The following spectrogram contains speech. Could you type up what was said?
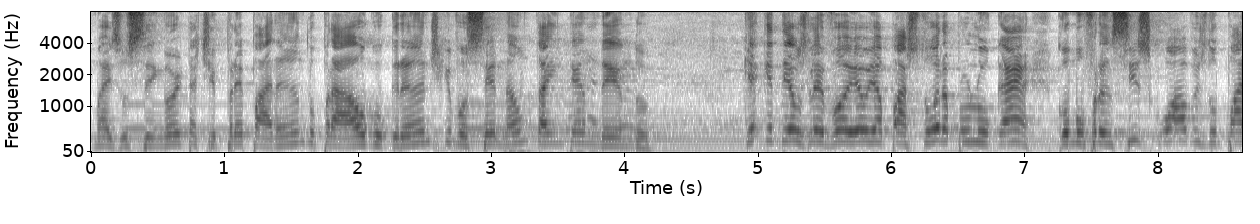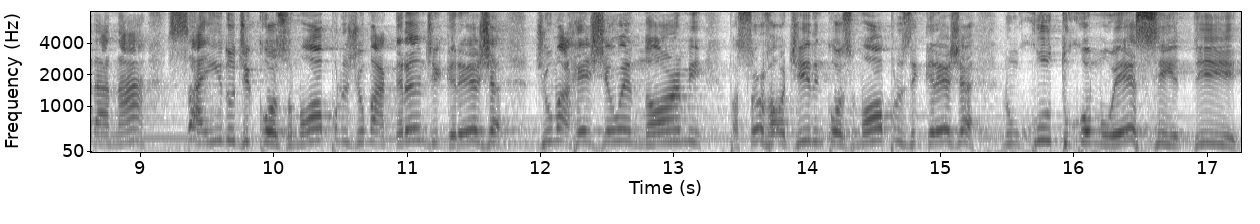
mas o Senhor está te preparando para algo grande que você não está entendendo que, que Deus levou eu e a pastora para um lugar como Francisco Alves do Paraná, saindo de Cosmópolis, de uma grande igreja, de uma região enorme. Pastor Valdir em Cosmópolis, igreja num culto como esse, de,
